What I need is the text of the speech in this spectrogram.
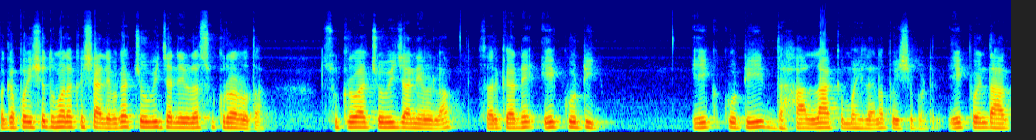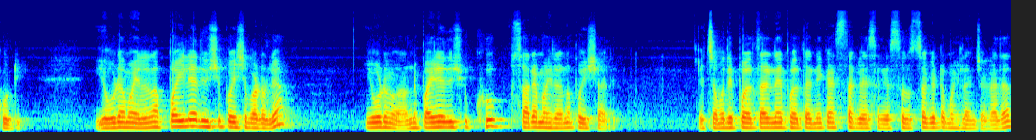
बघा पैसे तुम्हाला कसे आले बघा. चोवीस जानेवारीला शुक्रवार होता. शुक्रवार चोवीस जानेवारीला सरकारने एक कोटी एक कोटी दहा लाख महिलांना पैसे पाठवले. एक पॉईंट दहा कोटी. एवढ्या महिलांना पहिल्या दिवशी पैसे पाठवल्या एवढ्या आणि पहिल्या दिवशी खूप साऱ्या महिलांना पैसे आले. याच्यामध्ये पळताळी नाही पळताळी काय सगळ्या सगळ्या सरसकट महिलांच्या खात्यात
